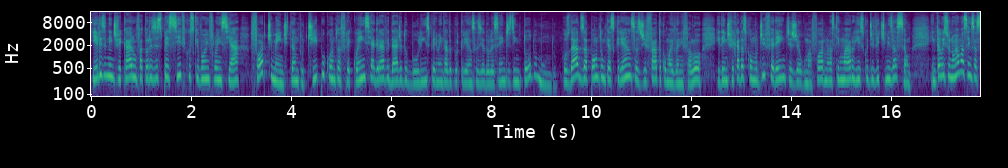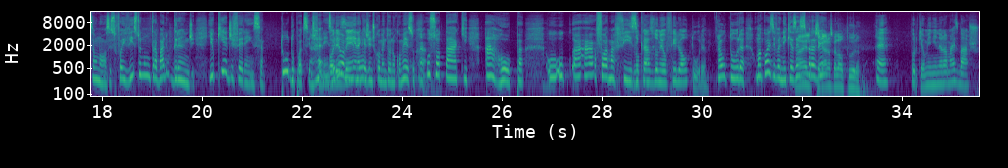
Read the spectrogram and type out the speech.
E eles identificaram fatores específicos que vão influenciar fortemente tanto o tipo quanto a frequência e a gravidade do bullying experimentado por crianças e adolescentes em todo o mundo. Os dados apontam que as crianças, de fato, como a Ivani falou, identificadas como diferentes de alguma forma, elas têm um maior risco de vitimização. Então, isso não é uma sensação nossa, isso foi visto num trabalho grande. E o que é a diferença? Tudo pode ser diferente. Por Você viu a exemplo- menina que a gente comentou no começo? Ah. O sotaque, a roupa, o, o- a, a forma física, No caso do meu filho, a altura. a altura. Uma coisa, Ivani, que às vezes ah, eles pra pegaram gente. pela altura. É, porque o menino era mais baixo.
